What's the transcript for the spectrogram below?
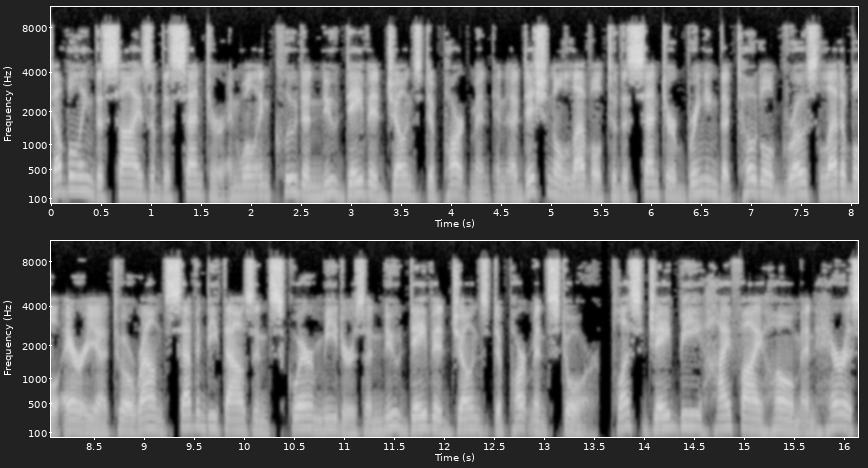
doubling the size of the center and will include a new David Jones department and additional level to the center bringing the total gross lettable area to around 70,000 square meters a new David Jones department store, plus JB Hi-Fi Home and Harris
